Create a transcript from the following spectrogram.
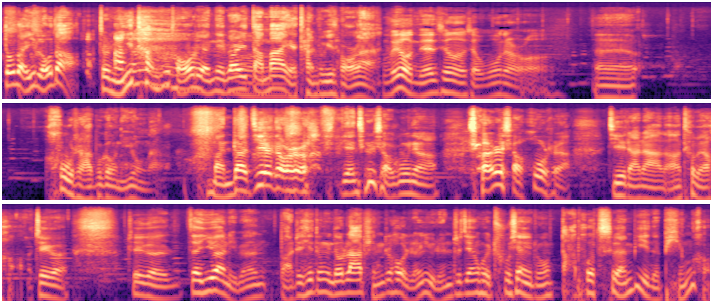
都在一楼道，就是你一探出头去，那边一大妈也探出一头来，没有年轻的小姑娘吗？呃，护士还不够你用的，满大街都是年轻小姑娘，全是小护士，叽叽喳喳的啊，特别好。这个，这个在医院里边把这些东西都拉平之后，人与人之间会出现一种打破次元壁的平衡。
